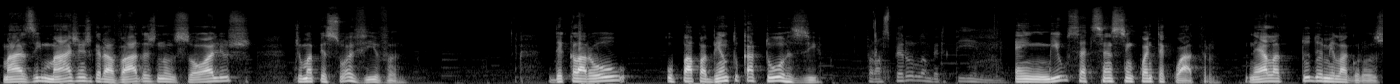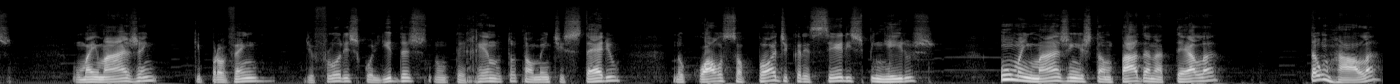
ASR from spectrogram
mas imagens gravadas nos olhos de uma pessoa viva. Declarou o Papa Bento XIV. Próspero Lambertini. Em 1754. Nela tudo é milagroso. Uma imagem que provém de flores colhidas num terreno totalmente estéril, no qual só pode crescer espinheiros, uma imagem estampada na tela tão rala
